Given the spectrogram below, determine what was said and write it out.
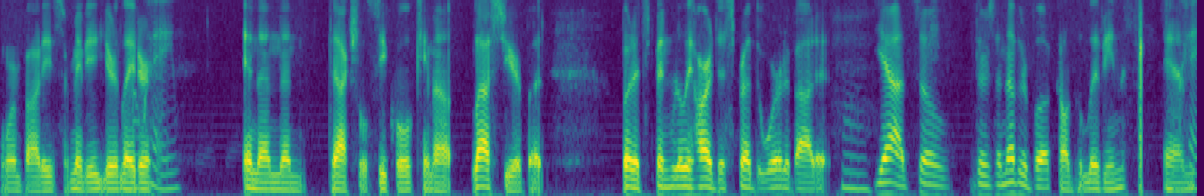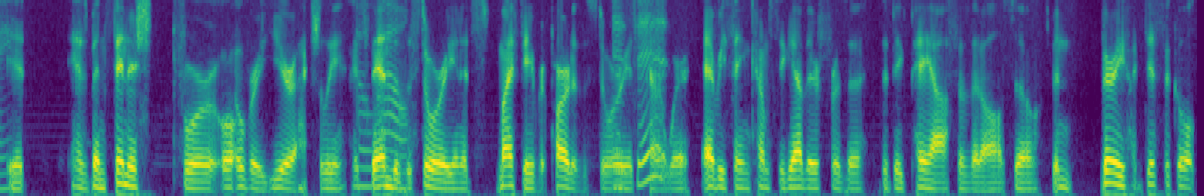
Warm Bodies, or maybe a year later, Okay. and then then the actual sequel came out last year. But but it's been really hard to spread the word about it. Hmm. Yeah, so there's another book called The Living, and Okay. it has been finished for over a year actually. It's Oh, the end wow. of the story, and it's my favorite part of the story. Is it's kind of where everything comes together for the the big payoff of it all. So it's been very difficult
